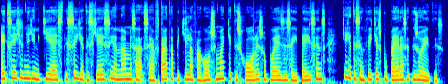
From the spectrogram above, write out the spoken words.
Έτσι έχεις μια γενική αίσθηση για τη σχέση ανάμεσα σε αυτά τα ποικίλα φαγόσιμα και τις χώρες όπου έζησε η Patience και για τις συνθήκες που πέρασε τη ζωή της.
